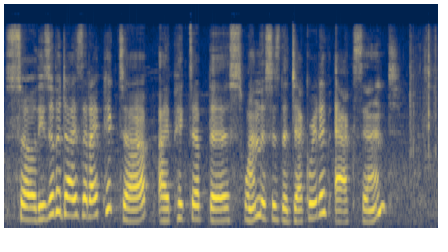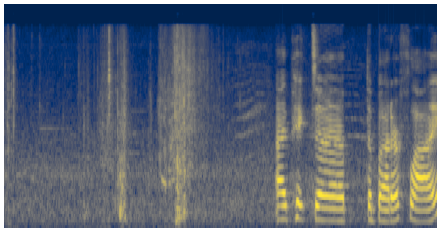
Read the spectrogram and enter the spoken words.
So these are the dies that I picked up. I picked up this one. This is the Decorative Accent. I picked up the butterfly.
